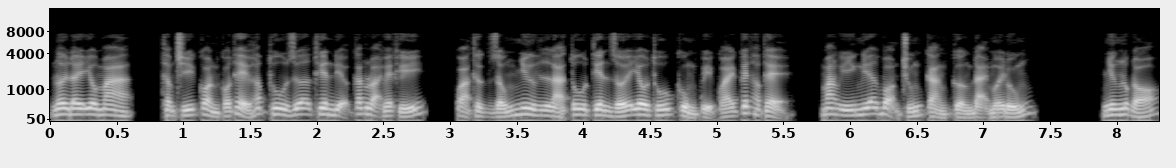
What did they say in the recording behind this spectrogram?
Nơi đây yêu ma, thậm chí còn có thể hấp thu giữa thiên địa các loại huyết khí, quả thực giống như là tu tiên giới yêu thú cùng quỷ quái kết hợp thể, mang ý nghĩa bọn chúng càng cường đại mới đúng. Nhưng lúc đó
